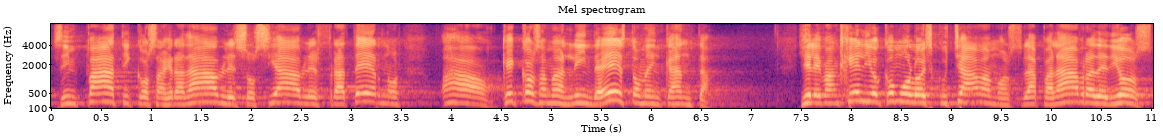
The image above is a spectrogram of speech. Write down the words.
simpáticos, agradables, sociables, fraternos. ¡Wow! ¡Qué cosa más linda! Esto me encanta. Y el Evangelio, como lo escuchábamos, la palabra de Dios,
